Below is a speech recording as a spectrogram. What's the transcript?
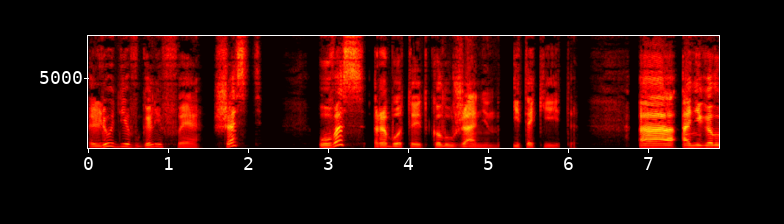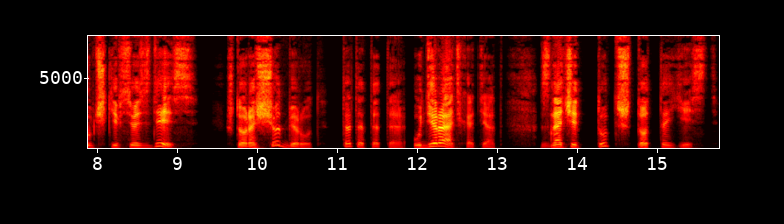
люди в галифе. Шесть? У вас работает Калужанин и такие-то. А они, голубчики, все здесь, что расчет берут, Та-та-та-та. Удирать хотят. Значит, тут что-то есть.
